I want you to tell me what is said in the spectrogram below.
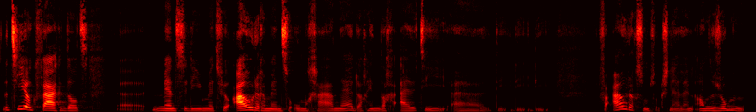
dat zie je ook vaak dat uh, mensen die met veel oudere mensen omgaan, hè, dag in dag uit, die, uh, die, die, die verouderen soms ook sneller. En andersom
